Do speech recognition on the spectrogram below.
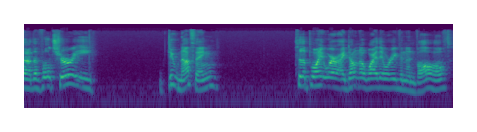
uh, the Volturi do nothing to the point where I don't know why they were even involved.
